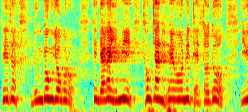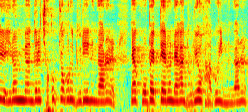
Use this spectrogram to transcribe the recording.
그래서 능동적으로 내가 이미 성찬 회원이 됐어도 이런 면들을 적극적으로 누리는가를 내가 고백대로 내가 누려가고 있는가를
